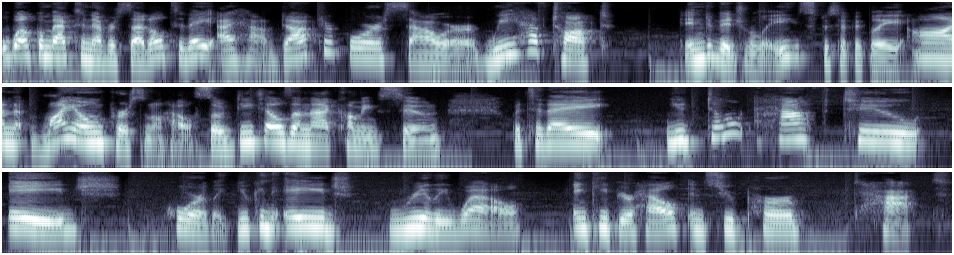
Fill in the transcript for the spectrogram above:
Welcome back to Never Settle. Today I have Dr. Forrest Sauer. We have talked individually, specifically on my own personal health. So, details on that coming soon. But today, you don't have to age poorly. You can age really well and keep your health in superb tact.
